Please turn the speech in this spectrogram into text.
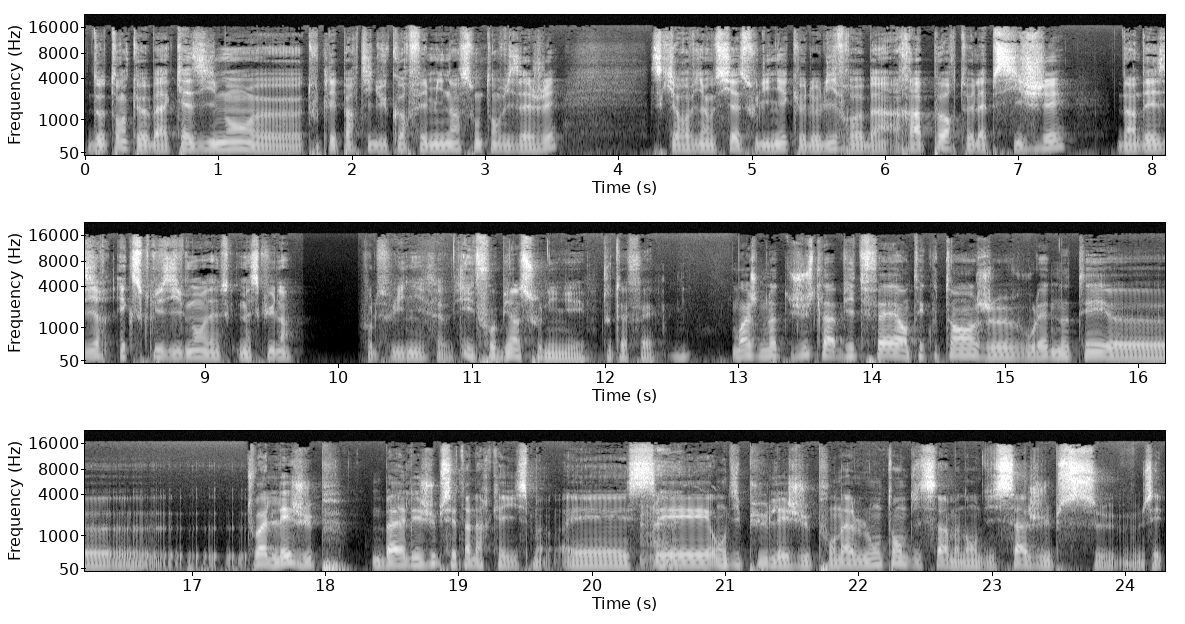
d'autant que bah, quasiment euh, toutes les parties du corps féminin sont envisagées, ce qui revient aussi à souligner que le livre bah, rapporte la psyché d'un désir exclusivement mas- masculin. Faut le souligner ça aussi. Il faut bien le souligner, tout à fait. Moi, je note juste là, vite fait, en t'écoutant, je voulais noter, euh, tu vois, les jupes. Bah, les jupes, c'est un archaïsme. Et c'est, on dit plus les jupes. On a longtemps dit ça. Maintenant, on dit sa jupe. C'est c'est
